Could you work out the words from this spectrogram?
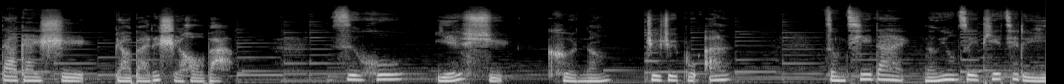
大概是表白的时候吧。似乎，也许，可能，惴惴不安，总期待能用最贴切的语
